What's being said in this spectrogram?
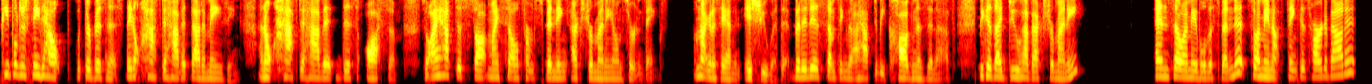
people just need help with their business. They don't have to have it that amazing. I don't have to have it this awesome. So I have to stop myself from spending extra money on certain things. I'm not going to say I had an issue with it, but it is something that I have to be cognizant of because I do have extra money. And so I'm able to spend it. So I may not think as hard about it.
